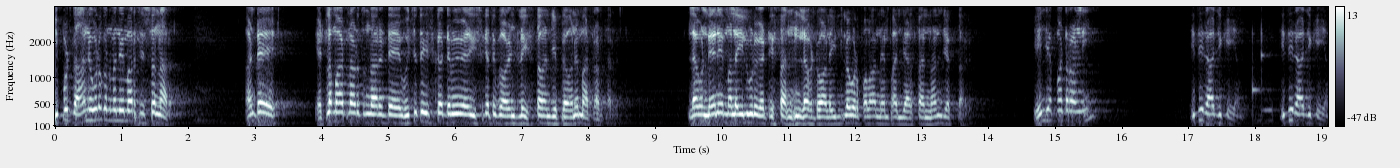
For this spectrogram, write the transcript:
ఇప్పుడు దాన్ని కూడా కొంతమంది విమర్శిస్తున్నారు. అంటే ఎట్లా మాట్లాడుతున్నారంటే ఉచిత ఇసుక అంటే మేము ఇసుక ఇంట్లో ఇస్తామని చెప్పామని మాట్లాడతారు. లేకుంటే నేనే మళ్ళీ ఇల్లు కూడా కట్టిస్తాను లేకపోతే వాళ్ళ ఇంట్లో కూడా పొలాన్ని నేను పని చేస్తాను అని చెప్తారు. ఏం చెప్పమంటారు వాళ్ళని? ఇది రాజకీయం. ఇది రాజకీయం.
